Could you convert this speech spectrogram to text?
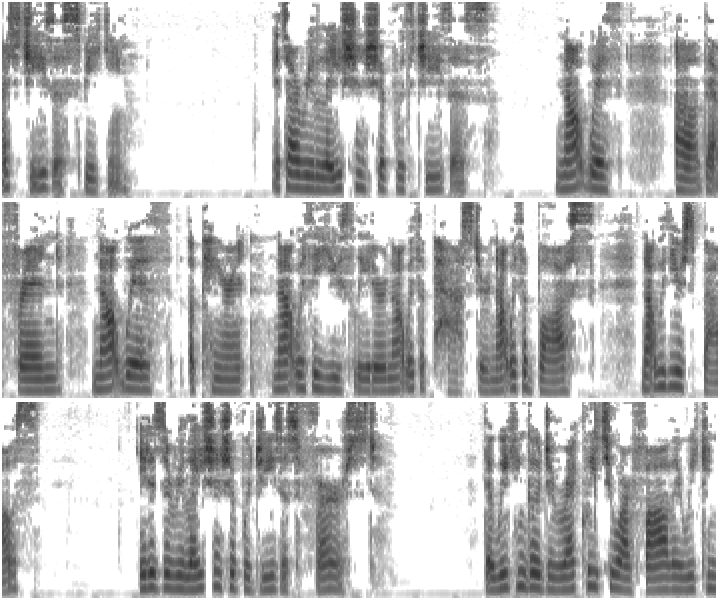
That's Jesus speaking. It's our relationship with Jesus, not with uh, that friend, not with a parent, not with a youth leader, not with a pastor, not with a boss, not with your spouse. It is a relationship with Jesus first. that we can go directly to our Father. We can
